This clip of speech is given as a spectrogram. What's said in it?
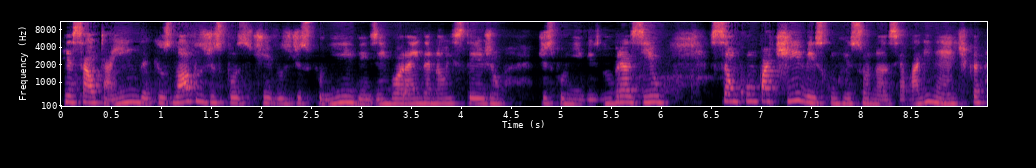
Ressalta ainda que os novos dispositivos disponíveis, embora ainda não estejam disponíveis no Brasil, são compatíveis com ressonância magnética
